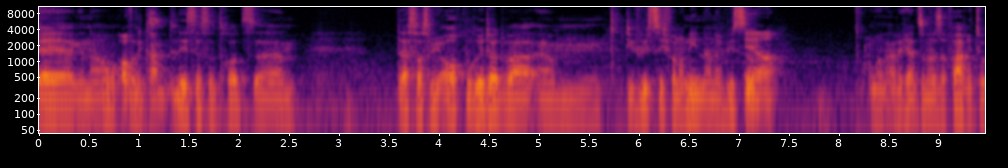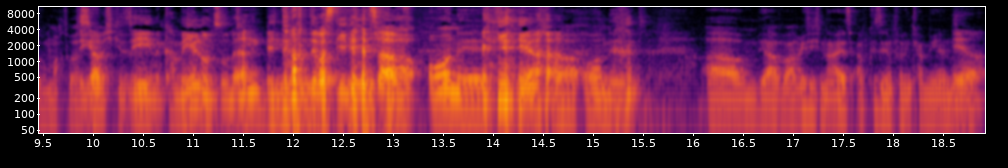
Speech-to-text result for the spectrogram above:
Ja, ja, genau. Aufgetankt. Und nichtsdestotrotz, ähm, das, was mich auch berührt hat, war ähm, die Wüste. Ich war noch nie in einer Wüste. Ja. Und dann hatte ich halt so eine Safari-Tour gemacht, weißt Digga, habe ich gesehen, Kamelen und so, ne? Die- Ich dachte, was geht jetzt ich ab? war on it. Ja. Ich war on it. Ähm, ja, war richtig nice, abgesehen von den Kamelen. So. Ja.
